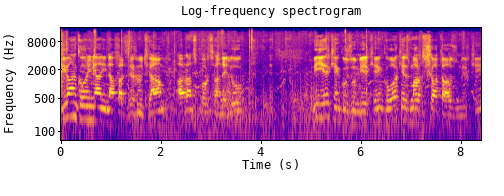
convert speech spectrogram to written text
Ջիվան Կոնինյանի նախաձեռնությամբ առանց փորձանելու մի երգ ենք ուզում երգենք, ուղղակի ես մարդը շատ է ուզում երգի։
